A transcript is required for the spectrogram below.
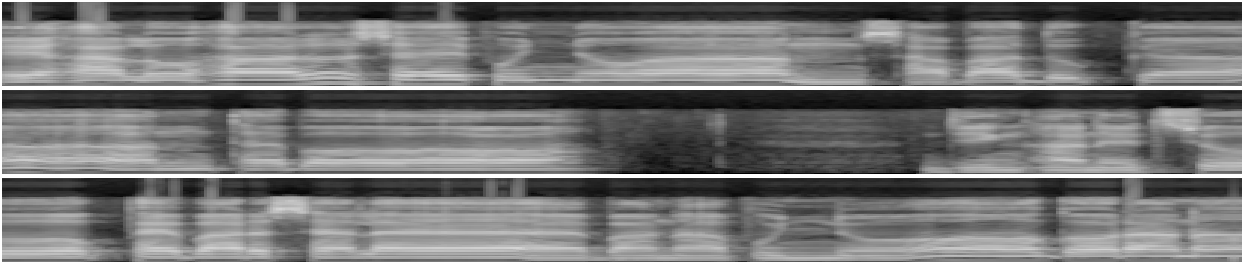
এহালো হাল সে পুণ্যৱান, চাবা দুকান থেব। জিংহানিত চুক ফেবার চেলে, বানা পুণ্য গৰানা।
